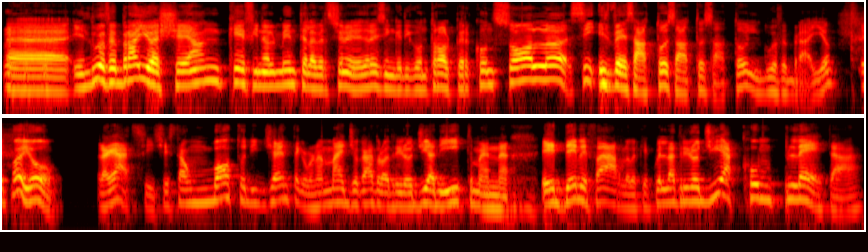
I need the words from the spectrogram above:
Eh, il 2 febbraio esce anche finalmente la versione di tracing di control per console. Sì, il esatto, esatto, esatto, il 2 febbraio. E poi, oh, ragazzi, c'è sta un botto di gente che non ha mai giocato la trilogia di Hitman e deve farlo perché quella trilogia completa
